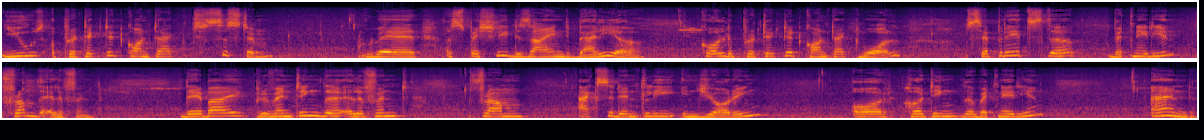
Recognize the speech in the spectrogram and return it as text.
use a protected contact system where a specially designed barrier called a protected contact wall separates the veterinarian from the elephant, thereby preventing the elephant from accidentally injuring or hurting the veterinarian and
